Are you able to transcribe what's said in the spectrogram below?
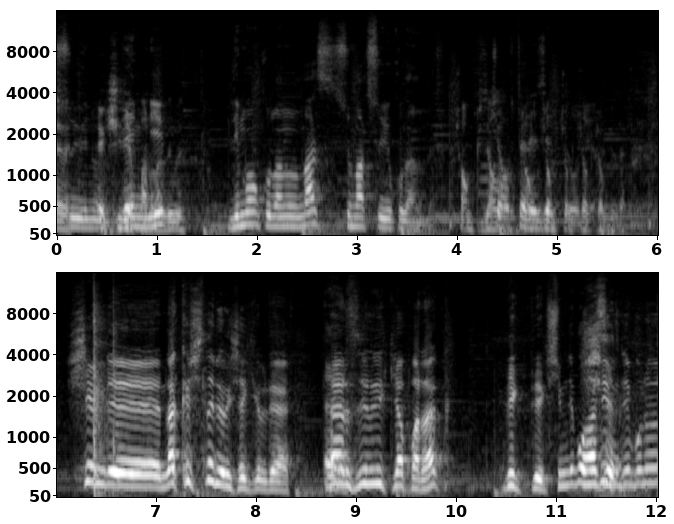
evet, suyunu ekşili yaparlar demleyip değil mi? Limon kullanılmaz, sumak suyu kullanılır. Çok güzel Çok olur. da Çok, çok, çok, çok, çok güzel. Şimdi nakışlı bir şekilde terzilik yaparak diktik. Şimdi bu hazır. Şimdi bunu,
